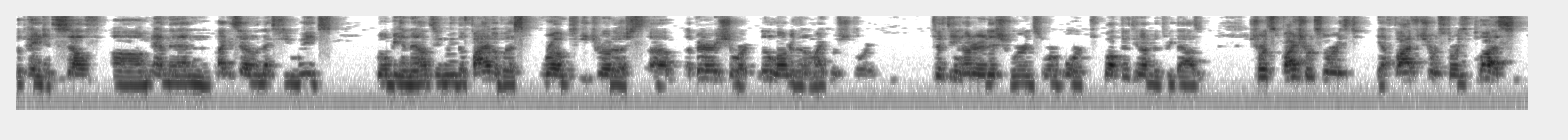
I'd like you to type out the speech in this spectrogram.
the page itself. Um, and then, like I said, in the next few weeks, we'll be announcing. We, the five of us wrote, each wrote a, uh, a very short, a little longer than a micro story 1,500 ish words, or, or well, 1,500 to 3,000. Short, five short stories. Yeah, five short stories plus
